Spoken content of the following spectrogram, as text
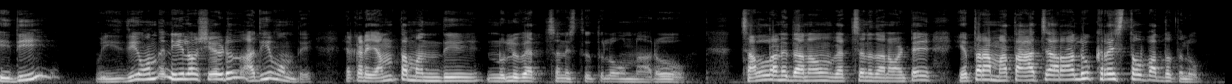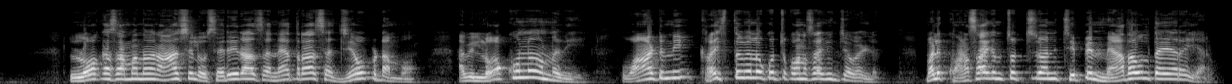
ఇది ఇది ఉంది నీలో షేడు అది ఉంది. ఇక్కడ ఎంతమంది నులివెచ్చని స్థితిలో ఉన్నారు? చల్లని ధనం వెచ్చని ధనం అంటే ఇతర మత ఆచారాలు క్రైస్తవ పద్ధతులు. లోక సంబంధమైన ఆశలు శరీరాశ నేత్రాశ జీవపటంబం. అవి లోకంలో ఉన్నవి. వాటిని క్రైస్తవంలోకి వచ్చి కొనసాగించేవాళ్ళు. మళ్ళీ కొనసాగించవచ్చు అని చెప్పే మేధావులు తయారయ్యారు.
